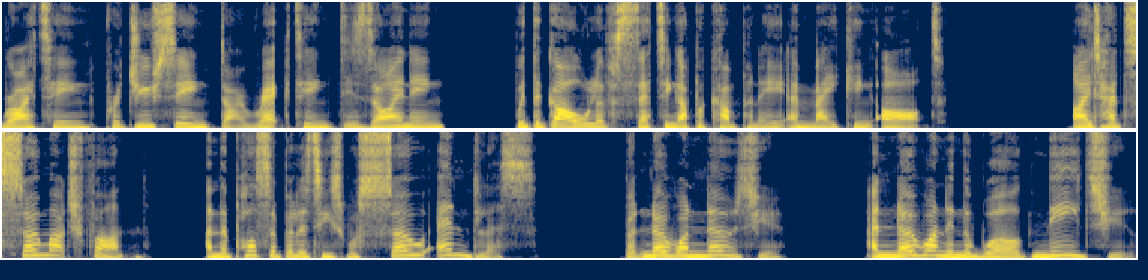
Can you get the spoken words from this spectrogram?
writing, producing, directing, designing, with the goal of setting up a company and making art. I'd had so much fun, and the possibilities were so endless. But no one knows you, and no one in the world needs you.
